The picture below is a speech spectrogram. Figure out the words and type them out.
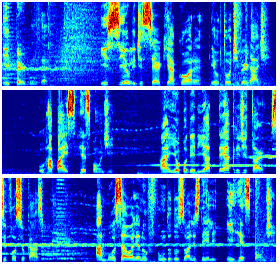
e pergunta: E se eu lhe disser que agora eu tô de verdade? O rapaz responde: Aí eu poderia até acreditar, se fosse o caso. A moça olha no fundo dos olhos dele e responde:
